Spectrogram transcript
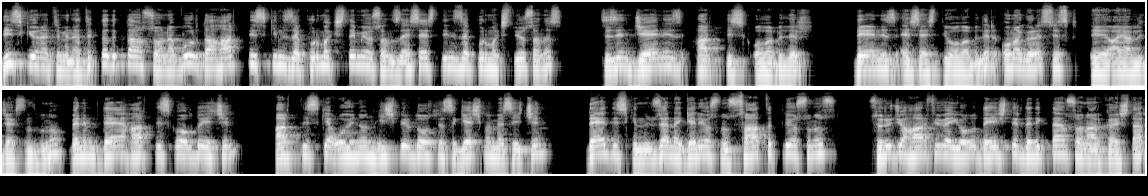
Disk yönetimine tıkladıktan sonra burada hard diskinize kurmak istemiyorsanız SSD'nize kurmak istiyorsanız sizin C'niz hard disk olabilir. D'niz SSD olabilir. Ona göre siz e, ayarlayacaksınız bunu. Benim D hard disk olduğu için hard diske oyunun hiçbir dosyası geçmemesi için D diskinin üzerine geliyorsunuz sağ tıklıyorsunuz. Sürücü harfi ve yolu değiştir dedikten sonra arkadaşlar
